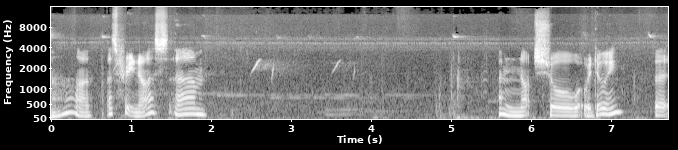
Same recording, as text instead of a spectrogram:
Ah, that's pretty nice. Um, I'm not sure what we're doing, but...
